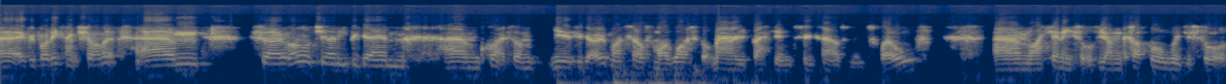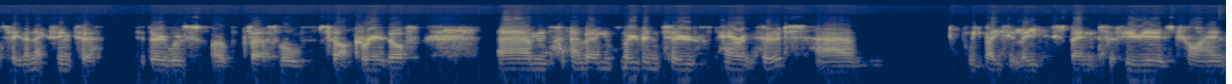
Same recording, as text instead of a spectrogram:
uh, everybody. Thanks charlotte. Um, so our journey began um, quite some years ago. Myself and my wife got married back in 2012 um, like any sort of young couple we just thought see the next thing to to do was well, first of all start careers off um, and then moving to parenthood. Um, we basically spent a few years trying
